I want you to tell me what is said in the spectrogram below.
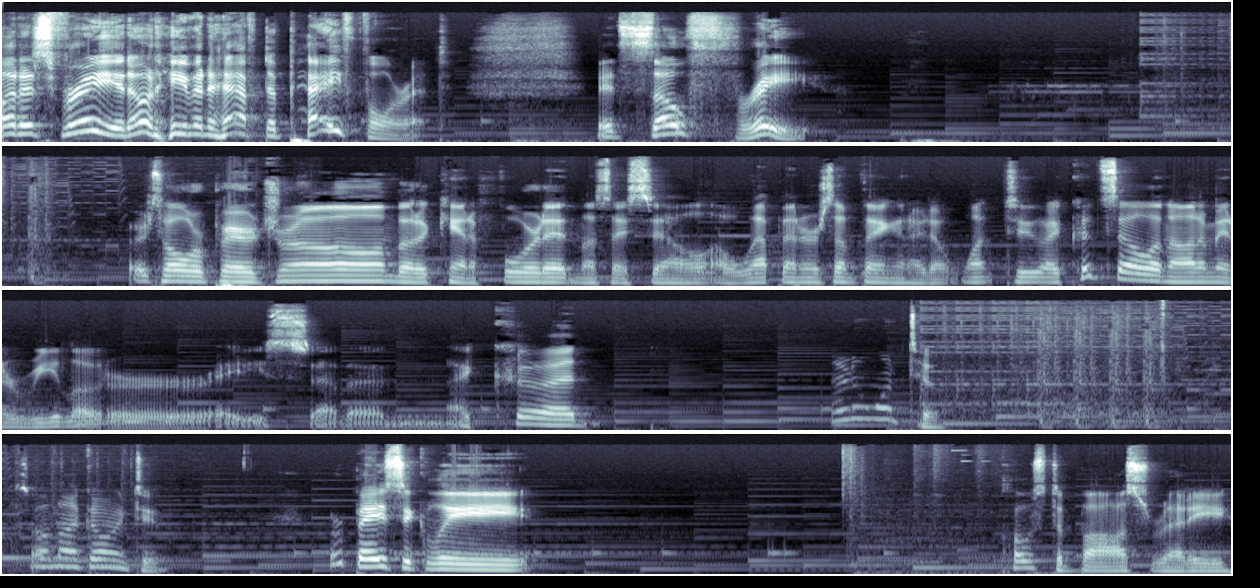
But it's free. You don't even have to pay for it. It's so free. There's hull repair drone, but I can't afford it unless I sell a weapon or something, and I don't want to. I could sell an automated reloader, 87. I could. I don't want to. So I'm not going to. We're basically close to boss ready.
